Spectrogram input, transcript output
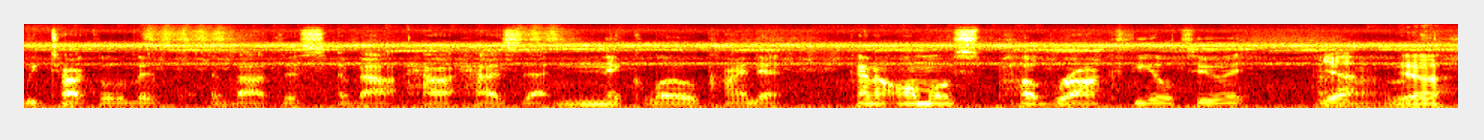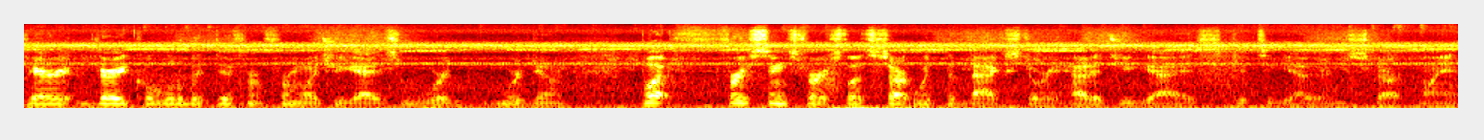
we talked a little bit about this about how it has that Nick Lowe kind of kind of almost pub rock feel to it. Yeah. Uh, Yeah. Very very cool. A little bit different from what you guys were were doing. But first things first, let's start with the backstory. How did you guys get together and start playing?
